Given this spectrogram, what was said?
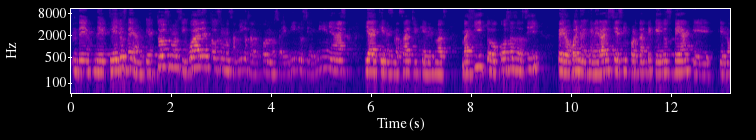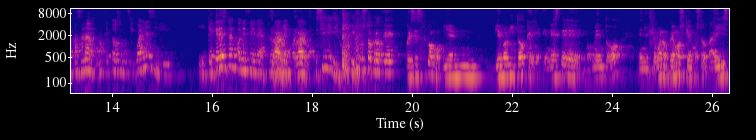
de, que ellos vean, que todos somos iguales, todos somos amigos, a lo mejor no hay niños y hay niñas, y hay quien es más alto y quien es más bajito, cosas así, pero bueno, en general sí es importante que ellos vean que, que no pasa nada, ¿no? Que todos somos iguales y, y que crezcan con esa idea. claro, claro. Sí, y, y, justo creo que pues es como bien, bien bonito que en este momento en el que, bueno, vemos que en nuestro país,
